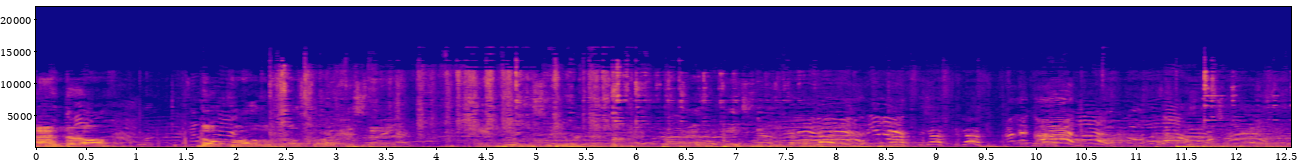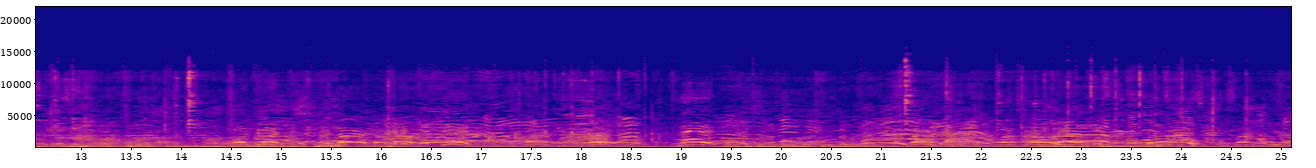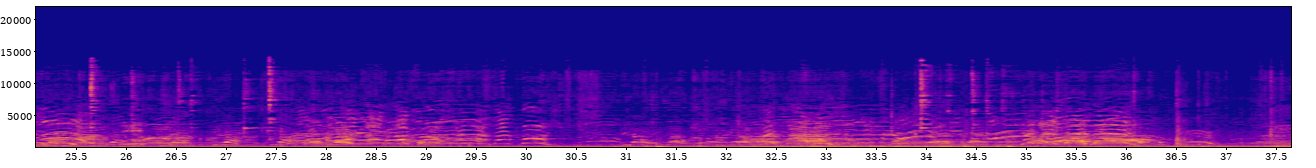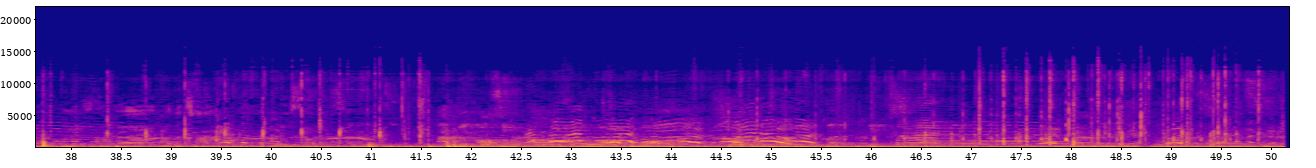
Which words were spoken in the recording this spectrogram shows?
And they're off. No call of a false start this time. And here we see they were met. The Kaizen takes on the five Tigas, tigas, tigas! As much as for Bye.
